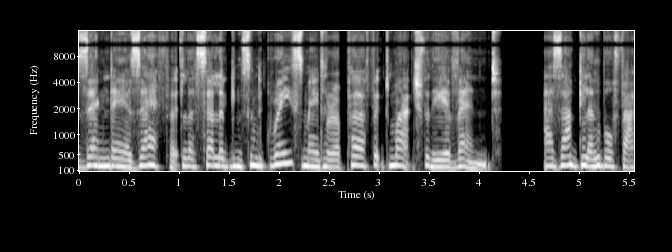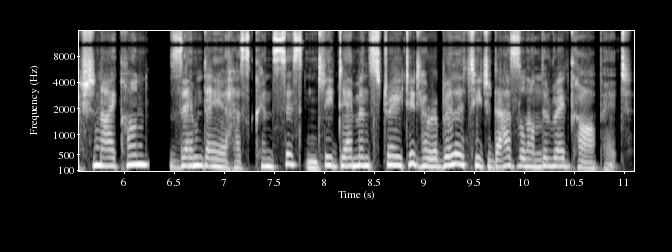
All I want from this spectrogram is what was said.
Zendaya's effortless elegance and grace made her a perfect match for the event. As a global fashion icon, Zendaya has consistently demonstrated her ability to dazzle on the red carpet.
